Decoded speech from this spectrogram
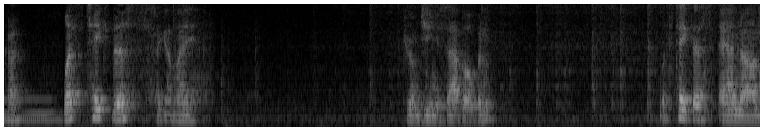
Okay. Let's take this. I got my Drum Genius app open. Let's take this and um,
